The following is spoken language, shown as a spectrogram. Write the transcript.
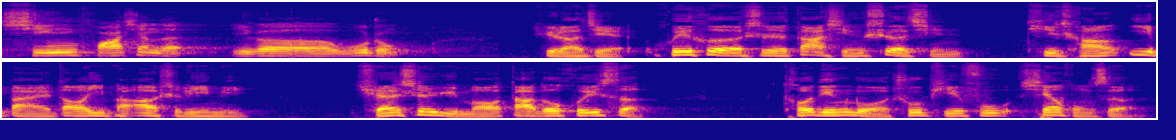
新发现的一个物种。据了解，灰鹤是大型涉禽，体长一百到一百二十厘米，全身羽毛大多灰色，头顶裸出皮肤鲜红色，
